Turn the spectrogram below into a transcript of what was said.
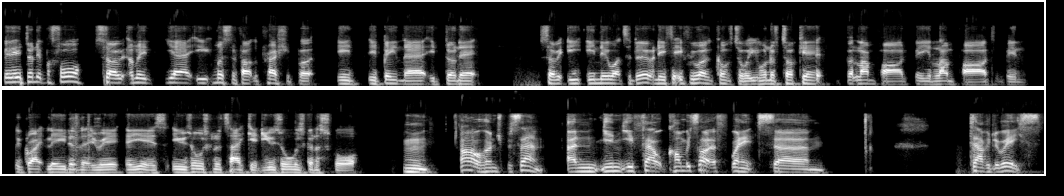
But he'd done it before. So, I mean, yeah, he must have felt the pressure, but he'd, he'd been there, he'd done it. So he, he knew what to do. And if, if he weren't comfortable, he wouldn't have took it. But Lampard, being Lampard, being the great leader that he, he is, he was always going to take it. He was always going to score. Oh, 100%. And you, you felt confident. It's like when it's um, David Luiz.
